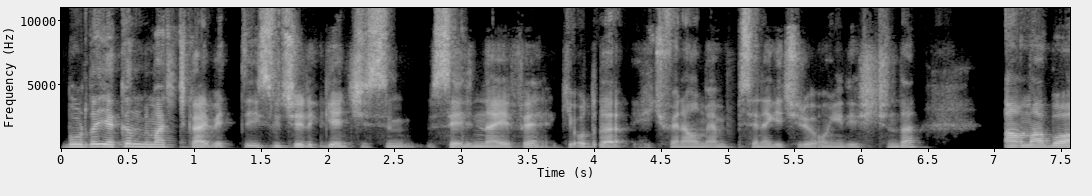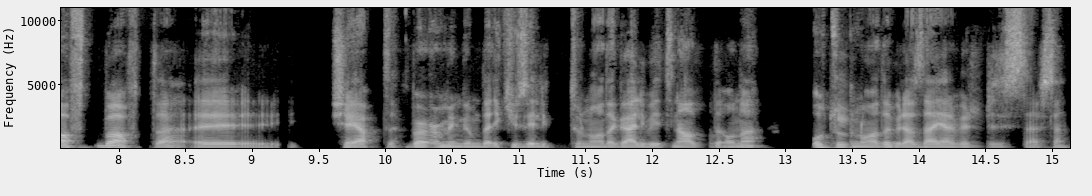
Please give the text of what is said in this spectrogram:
Burada yakın bir maç kaybetti. İsviçreli genç isim Selin Naefe ki o da hiç fena olmayan bir sene geçiriyor 17 yaşında. Ama bu hafta, bu hafta e, şey yaptı. Birmingham'da 250 turnuvada galibiyetini aldı. Ona o turnuvada biraz daha yer veririz istersen.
